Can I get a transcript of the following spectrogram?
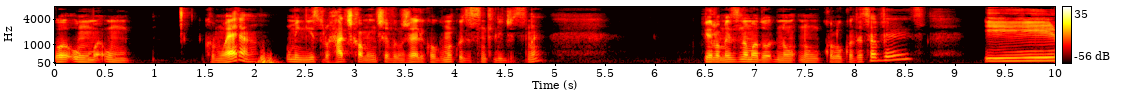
Um, um, como era? Um ministro radicalmente evangélico, alguma coisa assim que ele disse, né? Pelo menos não, mandou, não, não colocou dessa vez. E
